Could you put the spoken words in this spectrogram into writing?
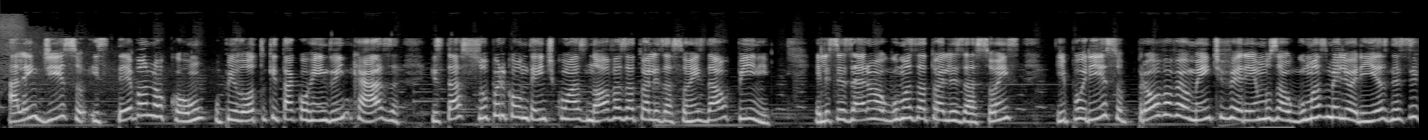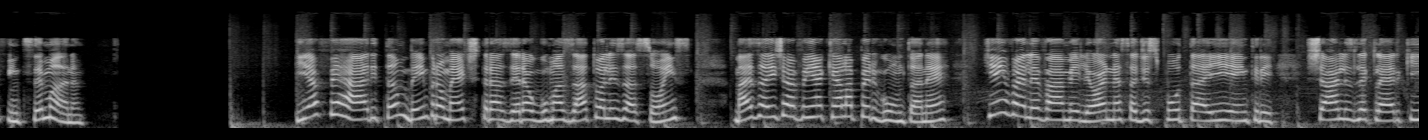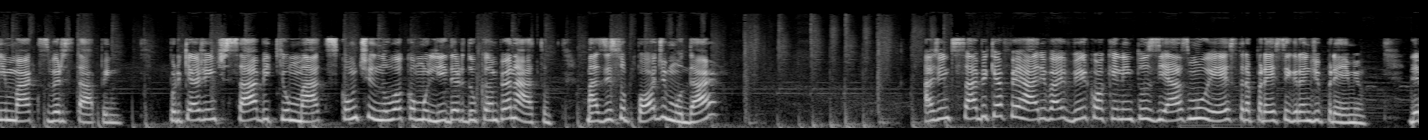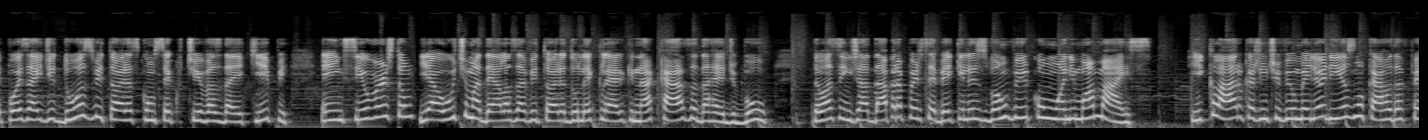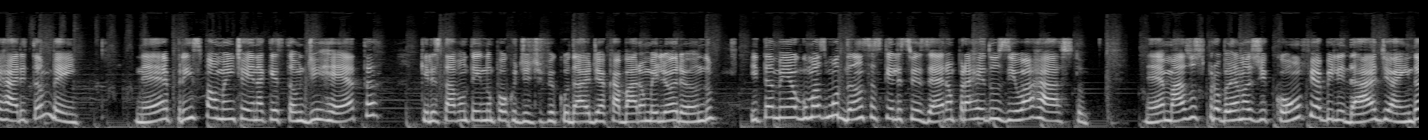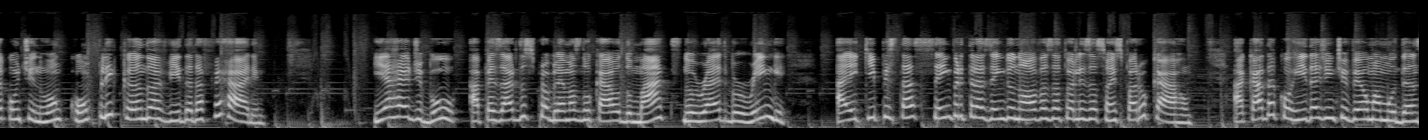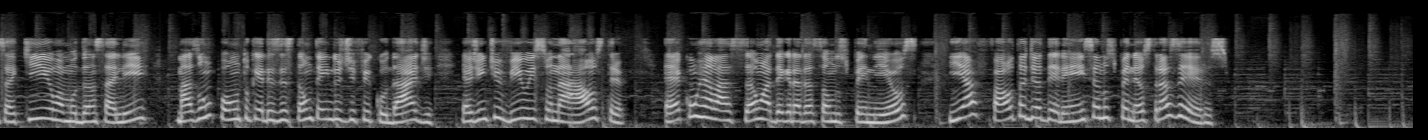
Além disso, Esteban Ocon, o piloto que está correndo em casa, está super contente com as novas atualizações da Alpine. Eles fizeram algumas atualizações e por isso provavelmente veremos algumas melhorias nesse fim de semana. E a Ferrari também promete trazer algumas atualizações, mas aí já vem aquela pergunta, né? Quem vai levar a melhor nessa disputa aí entre Charles Leclerc e Max Verstappen? porque a gente sabe que o Max continua como líder do campeonato. Mas isso pode mudar? A gente sabe que a Ferrari vai vir com aquele entusiasmo extra para esse grande prêmio. Depois aí de duas vitórias consecutivas da equipe em Silverstone e a última delas a vitória do Leclerc na casa da Red Bull. Então assim, já dá para perceber que eles vão vir com um ânimo a mais. E claro que a gente viu melhorias no carro da Ferrari também né? Principalmente aí na questão de reta, que eles estavam tendo um pouco de dificuldade e acabaram melhorando, e também algumas mudanças que eles fizeram para reduzir o arrasto. Né? Mas os problemas de confiabilidade ainda continuam complicando a vida da Ferrari. E a Red Bull, apesar dos problemas no carro do Max, no Red Bull Ring, a equipe está sempre trazendo novas atualizações para o carro. A cada corrida a gente vê uma mudança aqui, uma mudança ali, mas um ponto que eles estão tendo dificuldade, e a gente viu isso na Áustria, é com relação à degradação dos pneus e a falta de aderência nos pneus traseiros.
